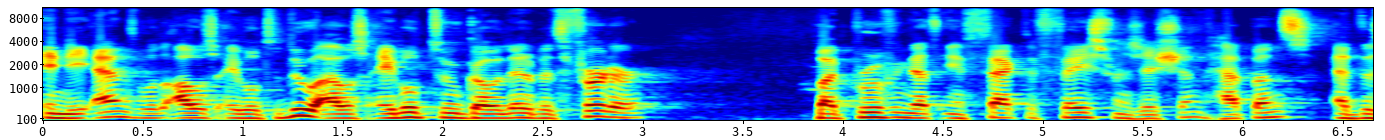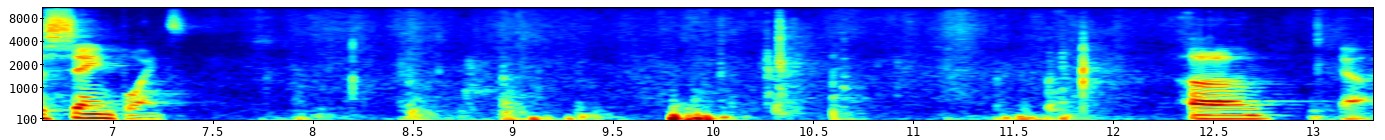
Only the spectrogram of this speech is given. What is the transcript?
in the end, what I was able to do, I was able to go a little bit further by proving that in fact the phase transition happens at the same point. Um, yeah.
